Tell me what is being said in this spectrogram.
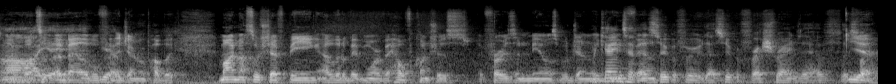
Ah, what's yeah, yeah, available for yeah. the general public. My muscle chef being a little bit more of a health conscious, frozen meals will generally McCain's have that found. superfood, that super fresh range they have. It's yeah,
